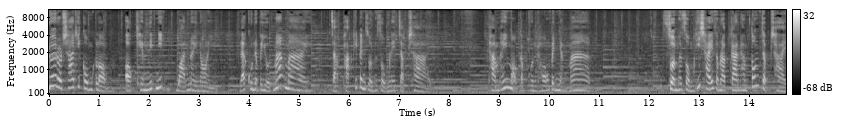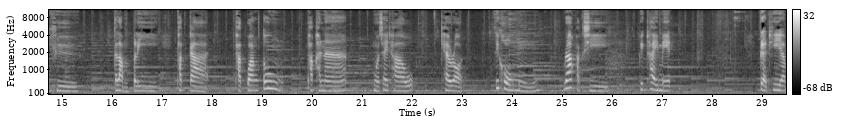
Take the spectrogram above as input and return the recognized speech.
ด้วยรสชาติที่กลมกล่อมออกเค็มนิด ๆ หวานหน่อย ๆ และคุณประโยชน์มากมาย จากผักที่เป็นส่วนผสมในจับชายทำให้เหมาะกับคนท้องเป็นอย่างมาก ส่วนผสมที่ใช้สำหรับการทำต้มจับฉ่ายคือกระหล่ำปลี ผักกาด ผักกวางตุ้ง ผักคะน้า หัวไชเท้า แครอทซี่โครงหมู รากผักชี พริกไทยเม็ด กระเทียม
